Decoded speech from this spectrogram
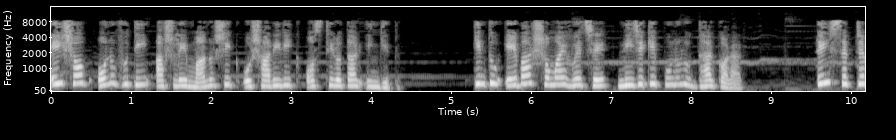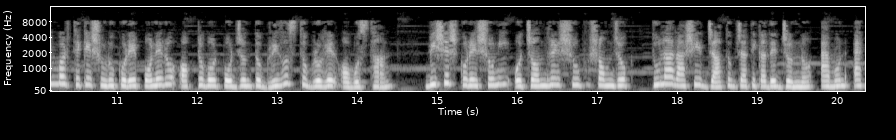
এই সব অনুভূতি আসলে মানসিক ও শারীরিক অস্থিরতার ইঙ্গিত। কিন্তু এবার সময় হয়েছে নিজেকে পুনরুদ্ধার করার। তেইশ সেপ্টেম্বর থেকে শুরু করে পনেরো অক্টোবর পর্যন্ত গৃহস্থ গ্রহের অবস্থান, বিশেষ করে শনি ও চন্দ্রের শুভ সংযোগ, তুলা রাশির জাতক জাতিকাদের জন্য এমন এক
